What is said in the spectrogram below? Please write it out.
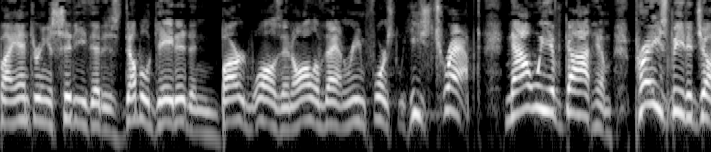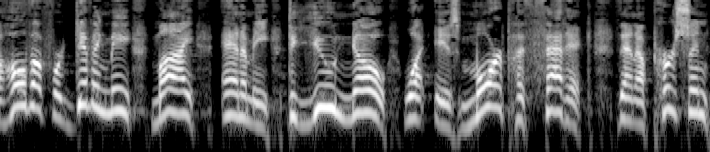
by entering a city that is double gated and barred walls and all of that and reinforced. He's trapped. Now we have got him. Praise be to Jehovah for giving me my enemy. Do you know what is more pathetic than a person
